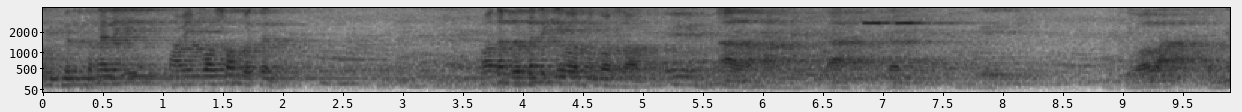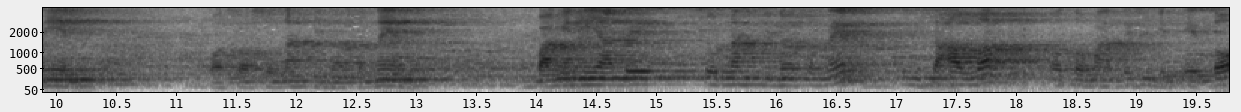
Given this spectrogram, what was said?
dinten Senin iki sami poso mboten? Wonten mboten iki poso poso? Alhamdulillah. Dan Kiwala Senin poso sunnah dina Senin. Umpami niate sunnah dina Senin, insya Allah otomatis kita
